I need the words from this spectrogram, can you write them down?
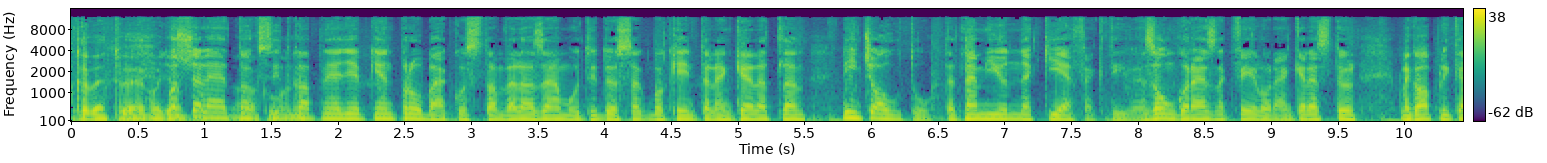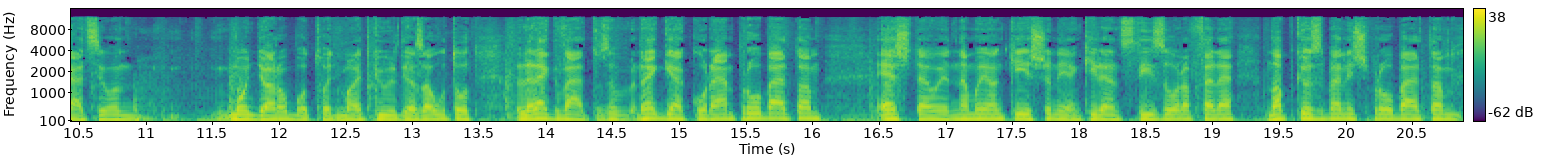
követően hogy Most se lehet taxit alakulni. kapni, egyébként próbálkoztam vele az elmúlt időszakban, kénytelen, kelletlen. Nincs autó, tehát nem jönnek ki effektíve. Zongoráznak fél órán keresztül, meg applikáción mondja a robot, hogy majd küldi az autót. Legváltozó. Reggel korán próbáltam, este olyan nem olyan későn, ilyen 9-10 óra fele, napközben is próbáltam,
